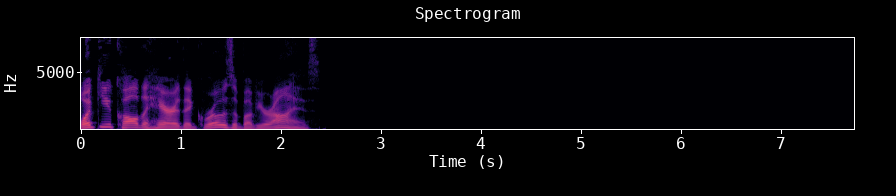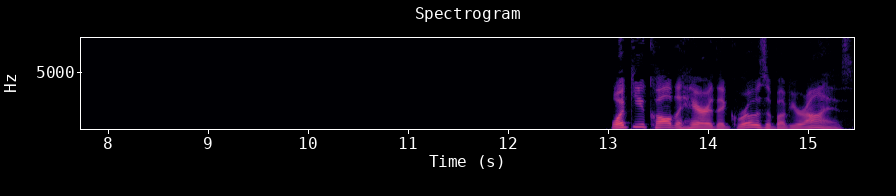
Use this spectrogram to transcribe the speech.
What do you call the hair that grows above your eyes? What do you call the hair that grows above your eyes?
